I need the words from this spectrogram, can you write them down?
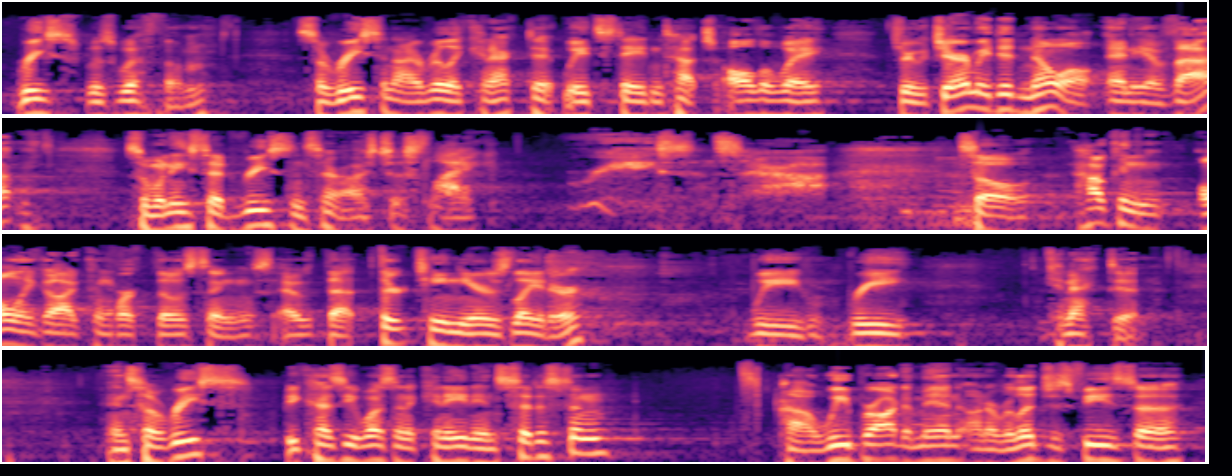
Reese was with them. So Reese and I really connected. We'd stayed in touch all the way through. Jeremy didn't know all, any of that. So when he said Reese and Sarah, I was just like, Reese and Sarah. So how can only God can work those things out that 13 years later we reconnected. And so Reese, because he wasn't a Canadian citizen, uh, we brought him in on a religious visa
